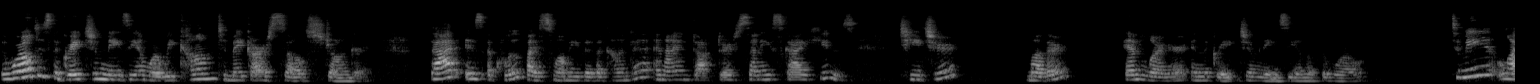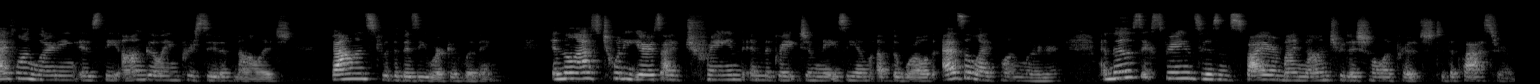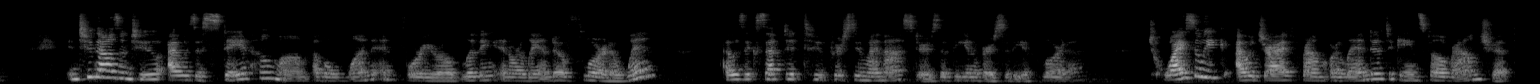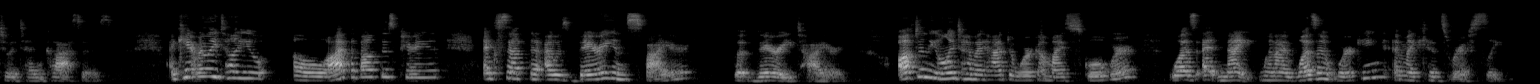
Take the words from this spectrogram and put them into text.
The world is the great gymnasium where we come to make ourselves stronger. That is a quote by Swami Vivekananda, and I am Dr. Sunny Sky Hughes, teacher, mother, and learner in the great gymnasium of the world. To me, lifelong learning is the ongoing pursuit of knowledge, balanced with the busy work of living. In the last 20 years, I've trained in the great gymnasium of the world as a lifelong learner, and those experiences inspire my non-traditional approach to the classroom. In 2002, I was a stay-at-home mom of a one and four-year-old living in Orlando, Florida, when I was accepted to pursue my master's at the University of Florida. Twice a week, I would drive from Orlando to Gainesville round trip to attend classes. I can't really tell you a lot about this period, except that I was very inspired, but very tired. Often the only time I had to work on my schoolwork was at night when I wasn't working and my kids were asleep.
